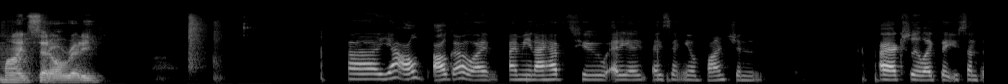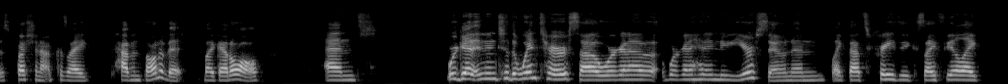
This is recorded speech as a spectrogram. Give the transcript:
mindset already. Uh, yeah, I'll I'll go. I I mean, I have two. Eddie, I, I sent you a bunch, and I actually like that you sent this question out because I haven't thought of it like at all. And we're getting into the winter, so we're gonna we're gonna hit a new year soon, and like that's crazy because I feel like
